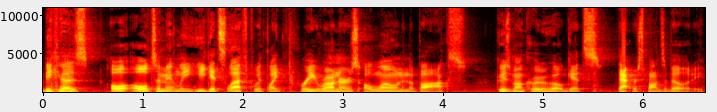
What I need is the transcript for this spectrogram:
because ultimately he gets left with like three runners alone in the box. Guzman Corujo gets that responsibility.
